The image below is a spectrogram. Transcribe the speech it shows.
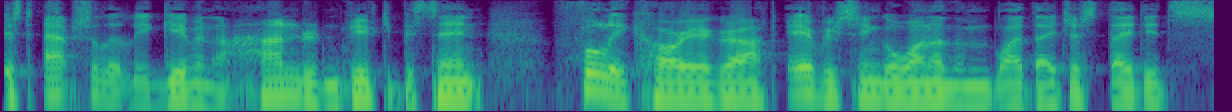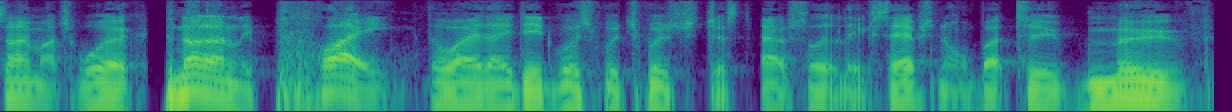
just absolutely given 150%, fully choreographed, every single one of them. Like they just, they did so much work to not only play the way they did, was, which was just absolutely exceptional, but to move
